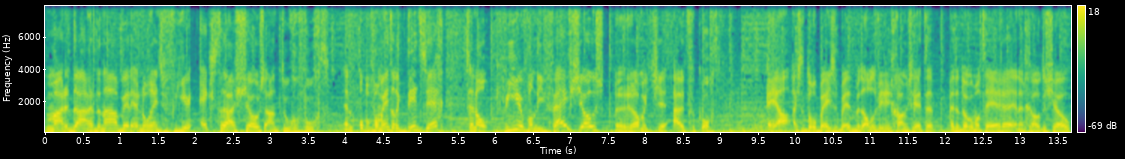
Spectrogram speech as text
Maar de dagen daarna werden er nog eens vier extra shows aan toegevoegd. En op het moment dat ik dit zeg, zijn al vier van die vijf shows rammetje uitverkocht. En ja, als je toch bezig bent met alles weer in gang zetten... met een documentaire en een grote show...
